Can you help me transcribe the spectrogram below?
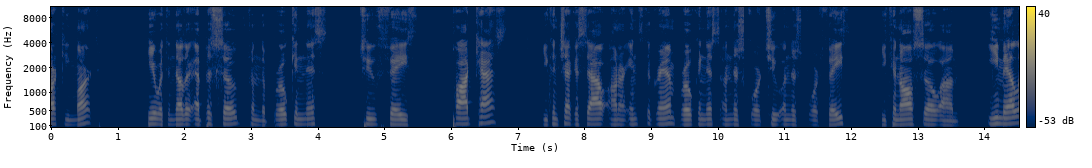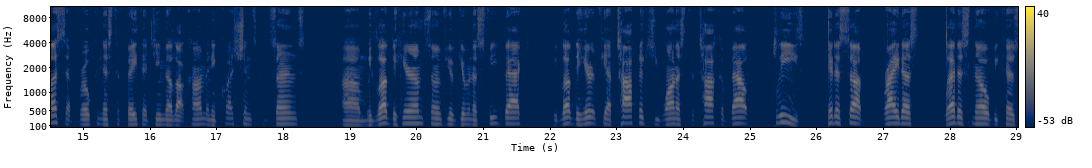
Marky Mark, here with another episode from the Brokenness to Faith podcast. You can check us out on our Instagram, brokenness underscore to underscore faith. You can also um, email us at brokenness to faith at gmail.com. Any questions, concerns? Um, we'd love to hear them. Some of you have given us feedback. We'd love to hear it. If you have topics you want us to talk about, please hit us up, write us, let us know because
